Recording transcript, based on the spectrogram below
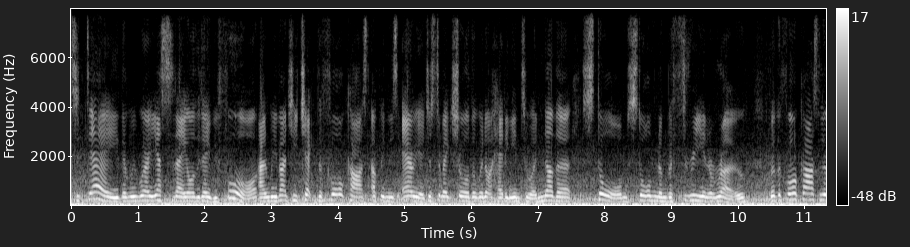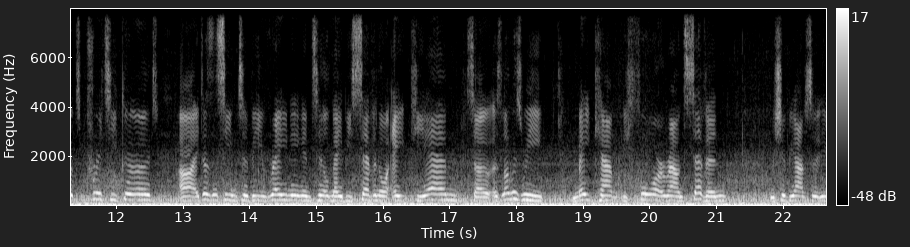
today than we were yesterday or the day before and we've actually checked the forecast up in this area just to make sure that we're not heading into another storm storm number three in a row. But the forecast looks pretty good. Uh, it doesn't seem to be raining until maybe 7 or 8 p.m so as long as we make camp before around 7 we should be absolutely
